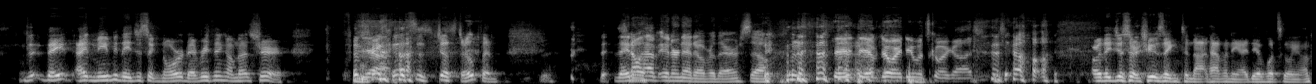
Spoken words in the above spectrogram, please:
they, I, maybe they just ignored everything. I'm not sure. But Yeah. Franco's is just open. Th- They don't have internet over there, so They, they have no idea what's going on. No. Or they just are choosing to not have any idea of what's going on.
